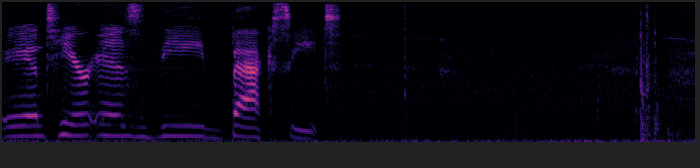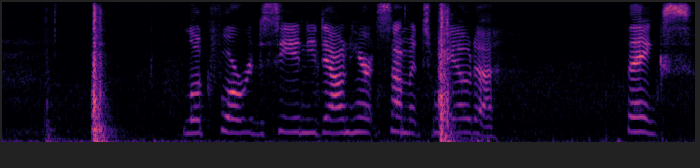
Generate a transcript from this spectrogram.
And here is the back seat. Look forward to seeing you down here at Summit Toyota. Thanks.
